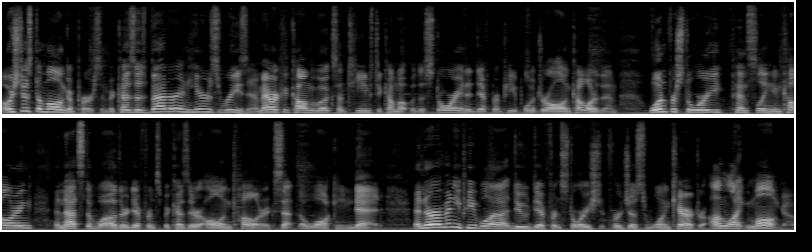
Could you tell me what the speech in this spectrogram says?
I was just a manga person, because it's better, and here's the reason. American comic books have teams to come up with a story and a different people to draw and color them. One for story, penciling, and coloring, and that's the other difference because they're all in color, except The Walking Dead. And there are many people that do different stories for just one character, unlike manga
